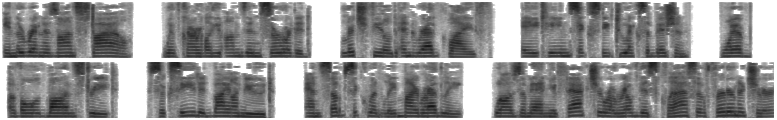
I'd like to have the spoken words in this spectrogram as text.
in the Renaissance style, with carillons inserted, Lichfield and Radcliffe, 1862 exhibition. Webb, of Old Bond Street, succeeded by Anude, and subsequently by Radley, was a manufacturer of this class of furniture.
